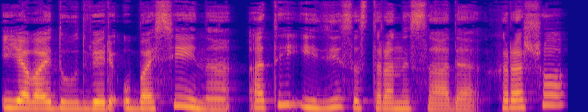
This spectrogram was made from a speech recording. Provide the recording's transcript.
«Я войду в дверь у бассейна, а ты иди со стороны сада, хорошо?»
